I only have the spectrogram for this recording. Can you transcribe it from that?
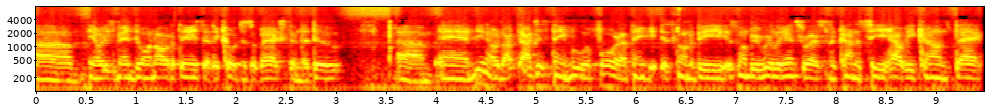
Um, you know, he's been doing all the things that the coaches have asked him to do. Um, and you know, I, I, just think moving forward, I think it's going to be it's going to be really interesting to kind of see how he comes back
